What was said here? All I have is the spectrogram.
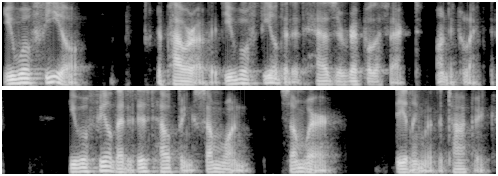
You will feel the power of it. You will feel that it has a ripple effect on the collective. You will feel that it is helping someone somewhere dealing with the topic,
